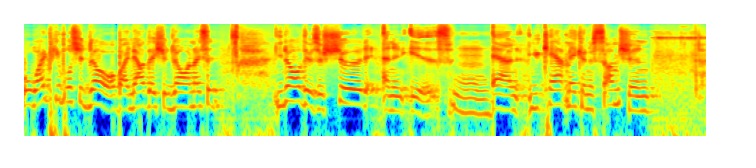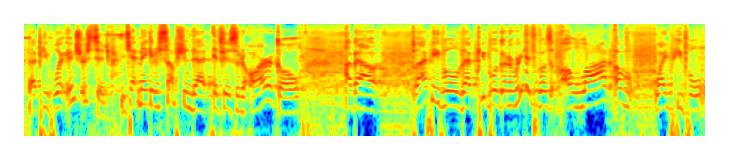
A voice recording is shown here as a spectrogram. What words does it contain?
"Well, white people should know. Oh, by now they should know." And I said, "You know, there's a should and an is, mm. and you can't make an assumption that people are interested. You can't make an assumption that if there's an article about black people, that people are going to read it because a lot of white people,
